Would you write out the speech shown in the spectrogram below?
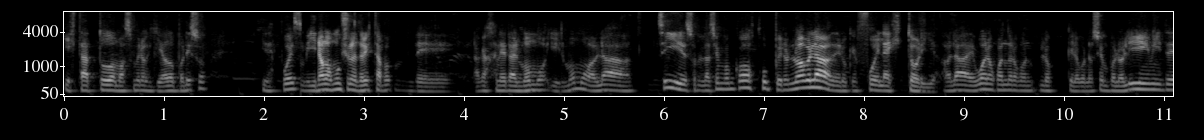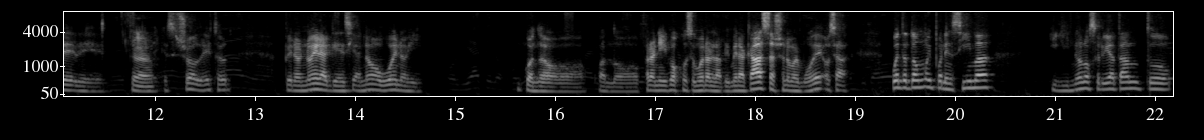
y está todo más o menos guiado por eso. Y después miramos mucho la entrevista de la caja negra del Momo, y el Momo hablaba, sí, de su relación con Coscu, pero no hablaba de lo que fue la historia. Hablaba de, bueno, cuando lo, que lo conoció en Polo Límite, de, qué sé yo, de esto. Pero no era que decía, no, bueno, y cuando, cuando Fran y Coscu se fueron a la primera casa, yo no me mudé. O sea, cuenta todo muy por encima y no nos servía tanto.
